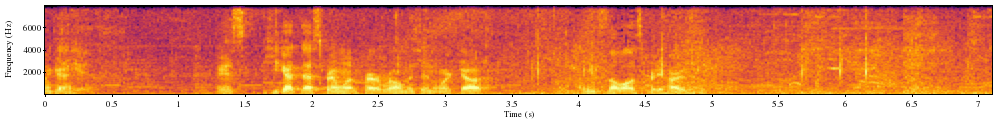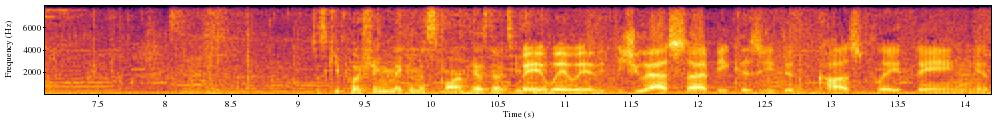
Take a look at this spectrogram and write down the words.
Okay. I guess he got desperate and went for a roam, it didn't work out. I can snowball this pretty hard. Just keep pushing, make him miss farm. He has no TP. Wait, wait, wait. Did you ask that because you did the cosplay thing and?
